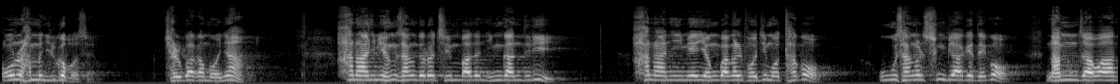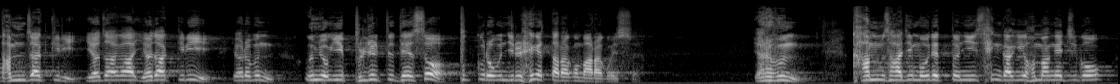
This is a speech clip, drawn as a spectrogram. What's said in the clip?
오늘 한번 읽어보세요. 결과가 뭐냐? 하나님의 형상대로 지음받은 인간들이 하나님의 영광을 보지 못하고 우상을 숭배하게 되고 남자와 남자끼리 여자가 여자끼리 여러분 음욕이 불릴 듯 해서 부끄러운 일을 행했다라고 말하고 있어요. 여러분 감사하지 못했더니 생각이 허망해지고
